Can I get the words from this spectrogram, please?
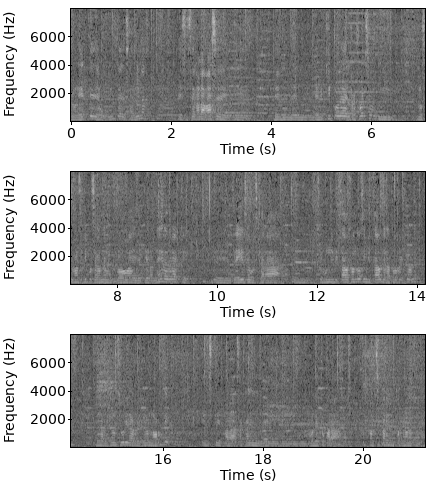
Cloete, de Agujita, de Sabinas. Esa será la base del, equipo del refuerzo y los demás equipos serán de Monclova y de Piedras Negras, que entre ellos se buscará el segundo invitado, son dos invitados de las dos regiones de la región sur y la región norte este, para sacar el, boleto para participar en el torneo nacional.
